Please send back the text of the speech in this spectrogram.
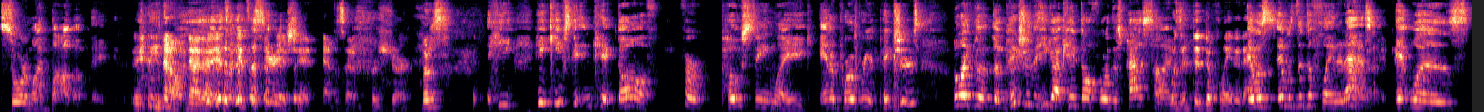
sort of my Bob update. no, no, no. It's it's a serious shit episode for sure. But it's, he he keeps getting kicked off for posting like inappropriate pictures. But like the the picture that he got kicked off for this past time, Was it the deflated? Ass? it was it was the deflated ass. Right. It was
